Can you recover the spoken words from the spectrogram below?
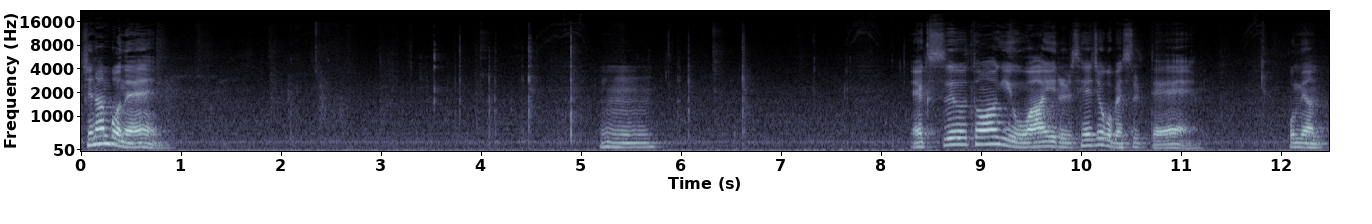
지난번에 음, x 더하기 y를 세제곱했을 때 보면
